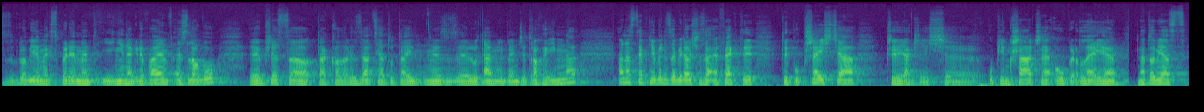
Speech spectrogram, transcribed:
zrobiłem eksperyment i nie nagrywałem w S-Logu, y, przez co ta koloryzacja tutaj y, z lutami będzie trochę inna, a następnie będę zabierał się za efekty typu przejścia, czy jakieś e, upiększacze, overlaye. Natomiast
